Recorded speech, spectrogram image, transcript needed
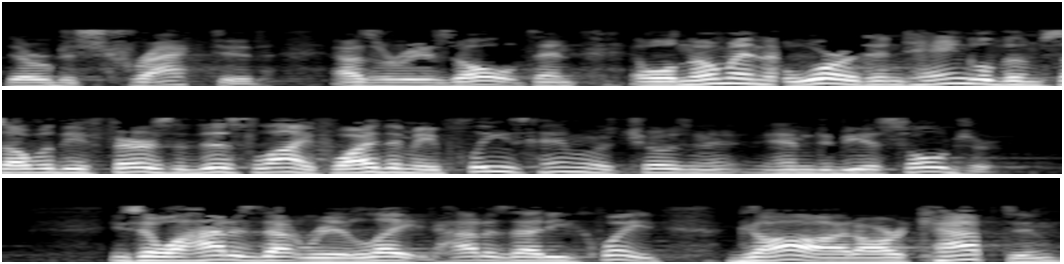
they were distracted as a result. And, and well, no man that warreth entangled himself with the affairs of this life. Why they may please him who has chosen him to be a soldier. You say, well, how does that relate? How does that equate? God, our captain,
